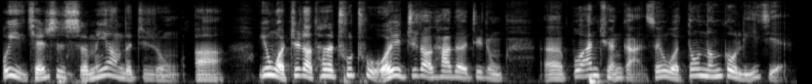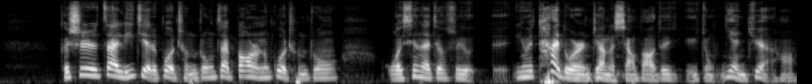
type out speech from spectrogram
我以前是什么样的这种啊？因为我知道他的出处，我也知道他的这种呃不安全感，所以我都能够理解。可是，在理解的过程中，在包容的过程中，我现在就是有因为太多人这样的想法，我就有一种厌倦哈，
